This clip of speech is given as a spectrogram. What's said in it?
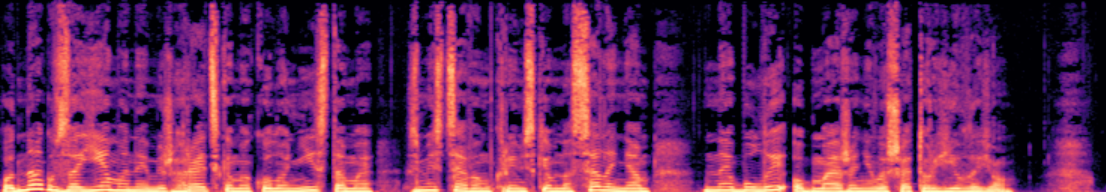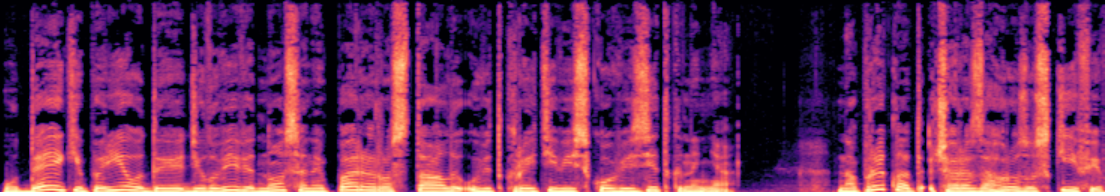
Однак взаємини між грецькими колоністами з місцевим кримським населенням не були обмежені лише торгівлею. У деякі періоди ділові відносини переростали у відкриті військові зіткнення. Наприклад, через загрозу скіфів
